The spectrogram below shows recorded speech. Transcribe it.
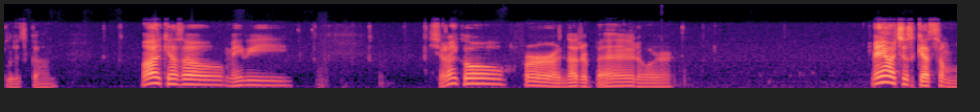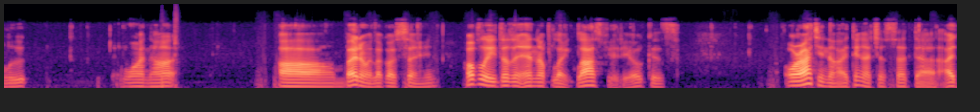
blue's gone. Well, I guess I'll maybe, should I go for another bed, or maybe I'll just get some loot, why not? Um, but anyway, like I was saying, hopefully it doesn't end up like last video, because, or actually no, I think I just said that. I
